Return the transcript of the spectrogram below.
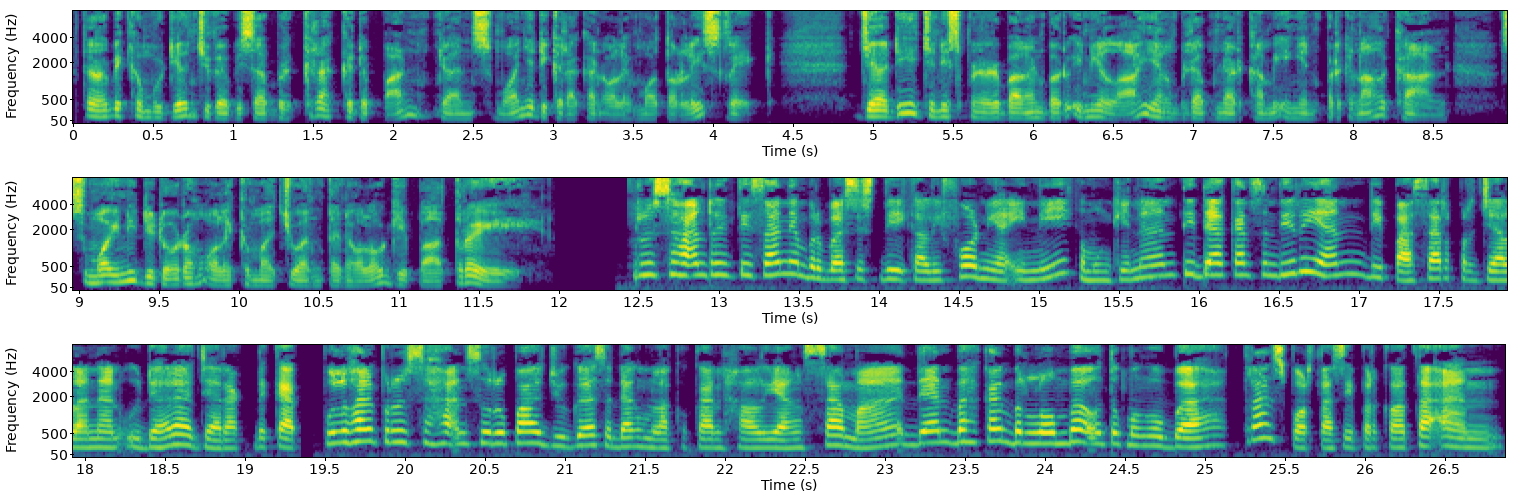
tetapi kemudian juga bisa bergerak ke depan dan semuanya digerakkan oleh motor listrik. Jadi jenis penerbangan baru inilah yang benar-benar kami ingin perkenalkan. Semua ini didorong oleh kemajuan teknologi baterai. Perusahaan rintisan yang berbasis di California ini kemungkinan tidak akan sendirian di pasar perjalanan udara jarak dekat. Puluhan perusahaan serupa juga sedang melakukan hal yang sama dan bahkan berlomba untuk mengubah transportasi perkotaan.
